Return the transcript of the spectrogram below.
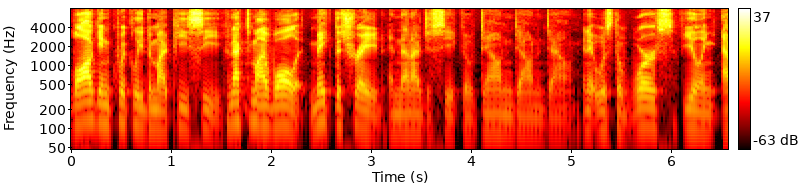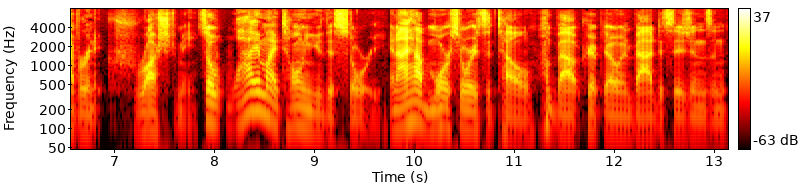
log in quickly to my PC, connect to my wallet, make the trade, and then I just see it go down and down and down. And it was the worst feeling ever and it crushed me. So, why am I telling you this story? And I have more stories to tell about crypto and bad decisions and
